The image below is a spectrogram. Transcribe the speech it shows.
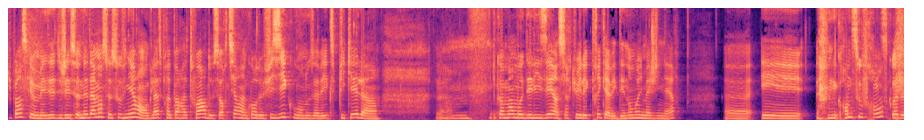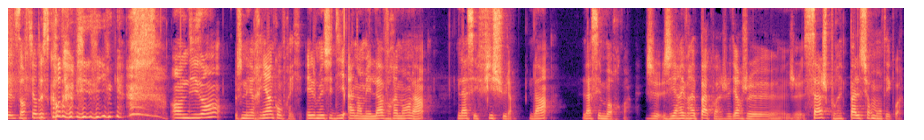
je pense que mes j'ai notamment ce souvenir en classe préparatoire de sortir d'un cours de physique où on nous avait expliqué la, comment modéliser un circuit électrique avec des nombres imaginaires. Euh, et une grande souffrance quoi de sortir de ce cours de physique en me disant je n'ai rien compris et je me suis dit ah non mais là vraiment là là c'est fichu là là là c'est mort quoi j'y arriverai pas quoi je veux dire je, je ça je pourrais pas le surmonter quoi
